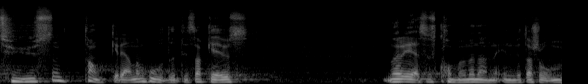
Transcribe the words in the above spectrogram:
tusen tanker gjennom hodet til Sakkeus når Jesus kommer med denne invitasjonen.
